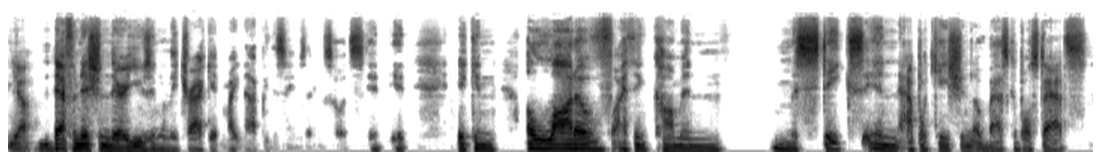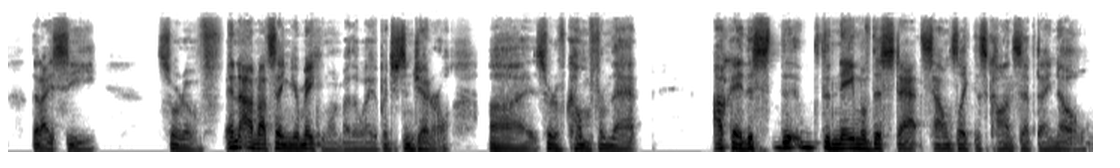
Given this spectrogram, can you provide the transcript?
yeah the definition they're using when they track it might not be the same thing so it's it it it can a lot of i think common mistakes in application of basketball stats that I see sort of, and I'm not saying you're making one by the way, but just in general, uh, sort of come from that. Okay, this the, the name of this stat sounds like this concept I know,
